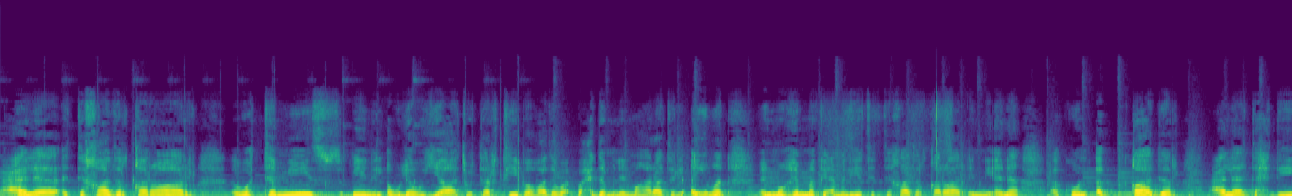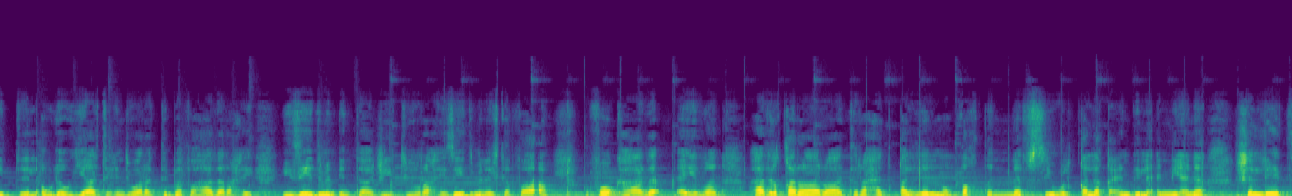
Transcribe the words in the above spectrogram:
على اتخاذ القرار والتمييز بين الأولويات وترتيبه وهذا واحدة من المهارات أيضا المهمة في عملية اتخاذ القرار أني أنا أكون قادر على تحديد الأولويات عندي وأرتبها فهذا راح يزيد من إنتاجيتي وراح يزيد من الكفاءة. وفوق هذا أيضا هذه القرارات راح تقلل من الضغط النفسي والقلق عندي لأني أنا شليت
